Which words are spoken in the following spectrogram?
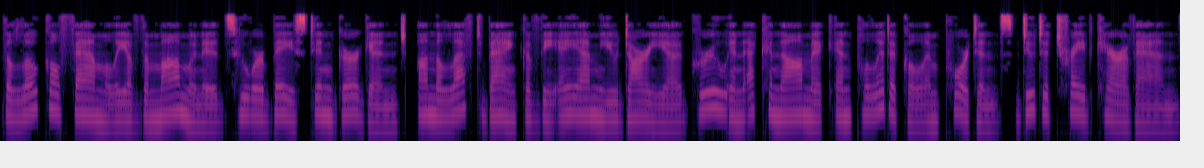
the local family of the Mamunids who were based in Gurganj, on the left bank of the Amu Darya grew in economic and political importance due to trade caravans.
